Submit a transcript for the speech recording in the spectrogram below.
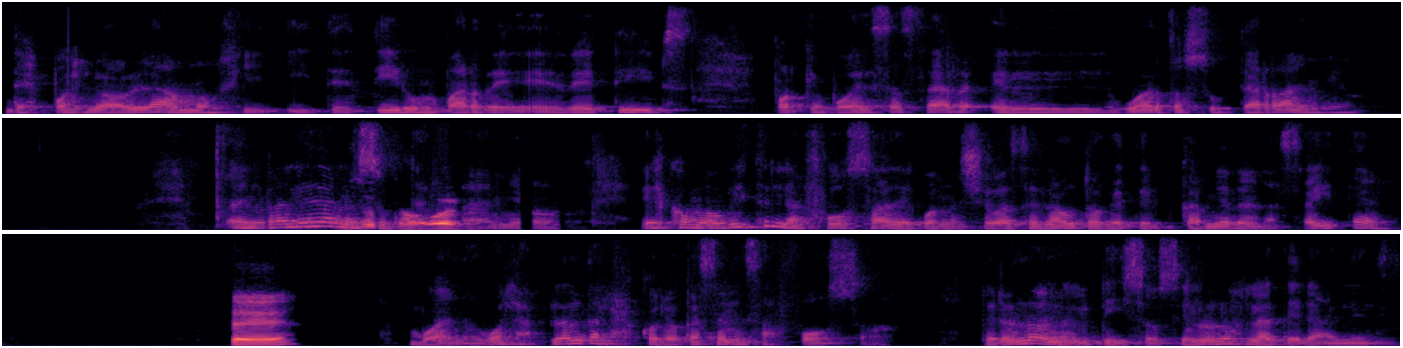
después lo hablamos y, y te tiro un par de, de tips, porque podés hacer el huerto subterráneo. En realidad no es bueno. subterráneo. Es como, ¿viste la fosa de cuando llevas el auto que te cambian el aceite? Sí, Bueno, vos las plantas las colocás en esa fosa, pero no en el piso, sino en los laterales.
